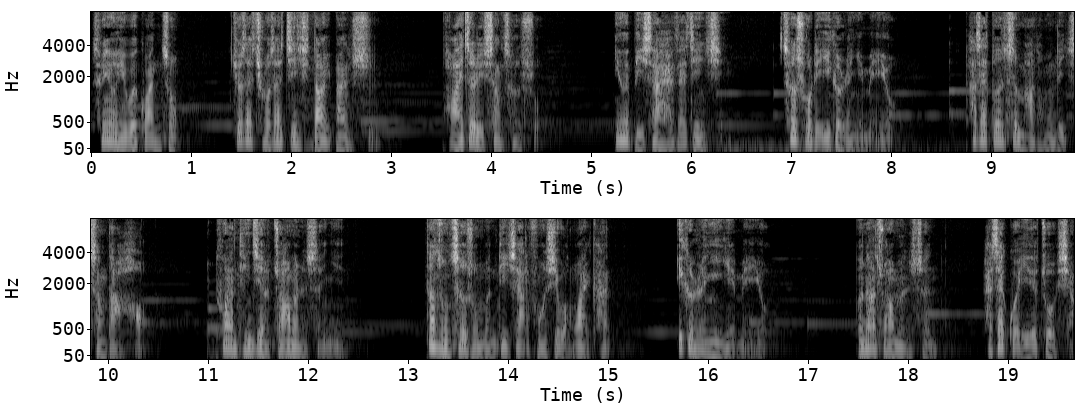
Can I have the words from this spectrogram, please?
曾有一位观众，就在球赛进行到一半时，跑来这里上厕所。因为比赛还在进行，厕所里一个人也没有。他在蹲式马桶里上大号，突然听见了抓门的声音，但从厕所门底下的缝隙往外看，一个人影也没有，而那抓门声还在诡异的作响。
